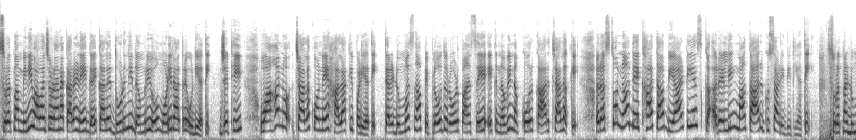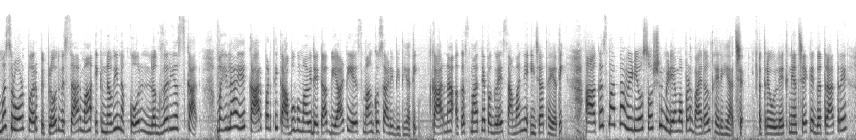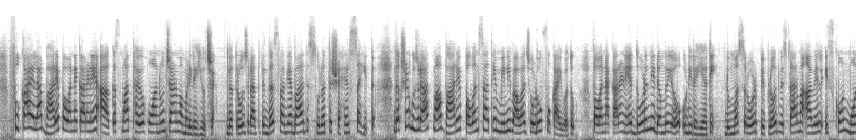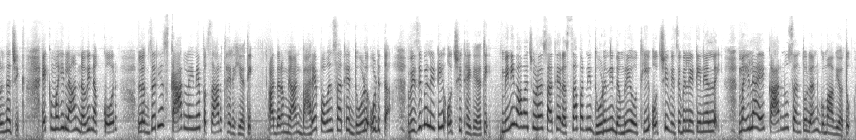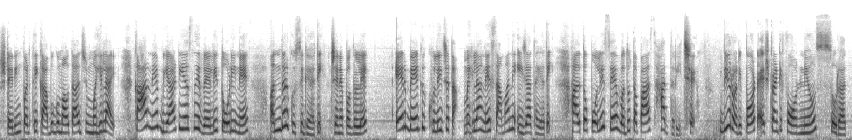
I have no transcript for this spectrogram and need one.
સુરતમાં મિની વાવાઝોડાના કારણે ગઈકાલે ધૂળની ડમરીઓ મોડી રાત્રે ઉડી હતી, જેથી વાહનો ચાલકોને હાલાકી પડી હતી. ત્યારે ડુમ્મસના પીપલોદ રોડ પાસે એક નવી નક્કોર કાર ચાલકે રસ્તો ન દેખાતા બીઆરટીએસ રેલિંગમાં કાર ઘુસાડી દીધી હતી. સુરતના ડુમસ રોડ પર પીપલોદ વિસ્તારમાં એક નવી નકોર લક્ઝરિયસ કાર મહિલાએ કાર પરથી કાબુ ગુમાવી દેતા બીઆરટીએસમાં ઘુસાડી દીધી હતી. કારના અકસ્માતને પગલે સામાન્ય ઈજા થઈ હતી. આ અકસ્માતના વીડિયો સોશિયલ મીડિયામાં પણ વાયરલ થઈ રહ્યા છે. અત્રે ઉલ્લેખનીય છે કે ગત રાત્રે ફૂંકાયેલા ભારે પવનને કારણે આ અકસ્માત થયો હોવાનું જાણવા મળી રહ્યું છે. ગત રોજ રાત્રે દસ વાગ્યા બાદ સુરત શહેર સહિત દક્ષિણ ગુજરાતમાં ભારે પવન સાથે મિની વાવાઝોડું ફૂંકાયું હતું. પવનના કારણે ધૂળની ડમરીઓ ઉડી રહી હતી. ડુમ્મસ રોડ, પીપલોદ વિસ્તારમાં આવેલ ઇસ્કોન મોલ નજીક એક મહિલા નવી નક્કોર લક્ઝરિયસ કાર લઈને પસાર થઈ રહી હતી. આ દરમિયાન ભારે પવન સાથે ધૂળ ઉડતા વિઝિબિલિટી ઓછી થઈ ગઈ હતી. મિની વાવાઝોડા સાથે રસ્તા પરની ધૂળની ડમરીઓથી ઓછી વિઝિબિલિટીને લઈ મહિલાએ કારનું સંતુલન ગુમાવ્યું હતું. સ્ટેરિંગ પરથી કાબુ ગુમાવતા જ મહિલાએ કારને બીઆરટીએસની રેલી તોડીને અંદર ઘૂસી ગઈ હતી, જેને પગલે એરબેગ ખુલી જતા મહિલાને સામાન્ય ઈજા થઈ હતી. હાલ તો પોલીસે વધુ તપાસ હાથ ધરી છે. Bureau report S twenty four news, Surat.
